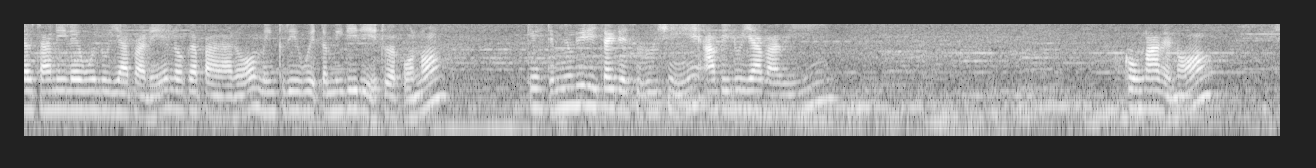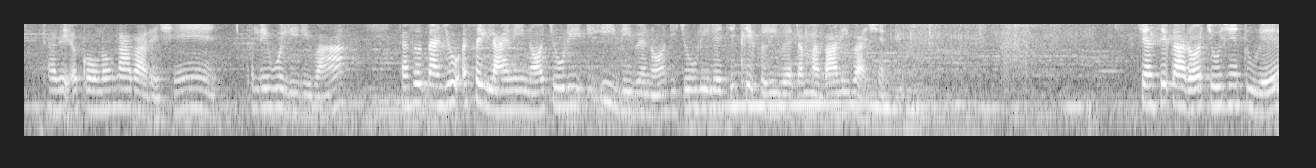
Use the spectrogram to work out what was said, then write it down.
ယောက်ျားလေးလည်းဝတ်လို့ရပါတယ်လောကပါတာတော့ main ကလေးဝတ်သမီးလေးတွေအတွက်ပေါ့နော်ကဲဒီမျိုးလေးတွေကြိုက်တယ်ဆိုလို့ရှိရင်အားပေးလို့ရပါပြီအကုန်လာတယ်နော်ဒါတွေအကုန်လုံးလာပါတယ်ရှင်ကလေးဝတ်လေးတွေပါ ဒါဆိုတန်ကျိုးအစိတ်လိုင်းလေးနော်ကျိုးလေးအီအီလေးပဲနော်ဒီကျိုးလေးလည်းကြစ်ကြစ်ကလေးပဲတမတ်သားလေးပါရှင်ကျန်စစ်ကတော့ကျိုးချင်းတူတယ်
